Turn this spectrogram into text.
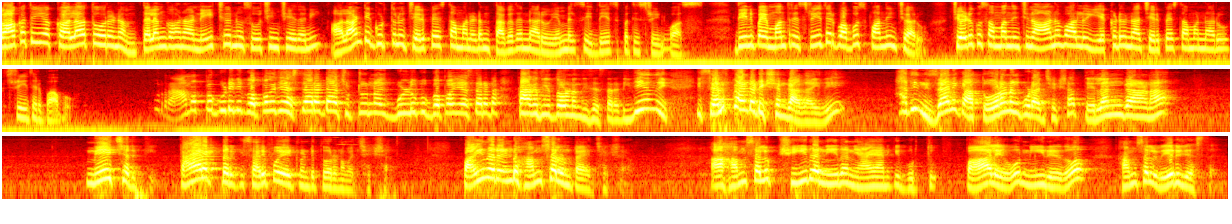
కాకతీయ కళాతోరణం తెలంగాణ నేచర్ను సూచించేదని అలాంటి గుర్తును చెరిపేస్తామనడం తగదన్నారు ఎమ్మెల్సీ దేశపతి శ్రీనివాస్. దీనిపై మంత్రి శ్రీధర్ బాబు స్పందించారు. చెడుకు సంబంధించిన ఆనవాళ్ళు ఎక్కడున్నా చెరిపేస్తామన్నారు శ్రీధర్ బాబు. రామప్ప గుడిని గొప్పగా చేస్తారట చుట్టూ ఉన్న గుళ్ళు గొప్పగా చేస్తారట కాకతీయ తోరణం తీసేస్తారట. ఇదేంది? ఈ సెల్ఫ్ కాంట్రడిక్షన్ కాదా ఇది? అది నిజానికి ఆ తోరణం కూడా అధ్యక్ష తెలంగాణ నేచర్కి క్యారెక్టర్కి సరిపోయేటువంటి తోరణం అధ్యక్ష. పైన రెండు హంసలు ఉంటాయి అధ్యక్ష. ఆ హంసలు క్షీర నీర న్యాయానికి గుర్తు. పాలేవో నీరేదో హంసలు వేరు చేస్తాయి.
